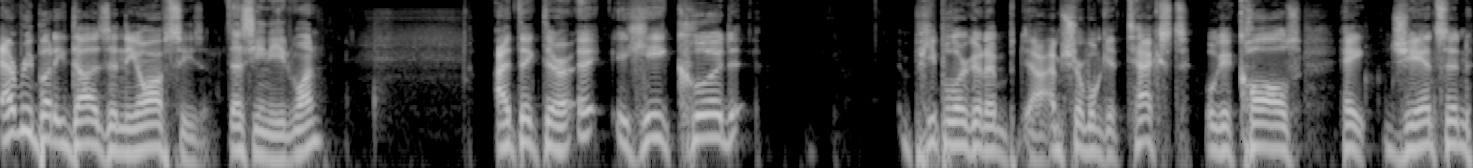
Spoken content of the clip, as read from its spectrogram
everybody does in the offseason. Does he need one? I think there eh, he could people are going to, I'm sure we'll get text, we'll get calls. Hey, Jansen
